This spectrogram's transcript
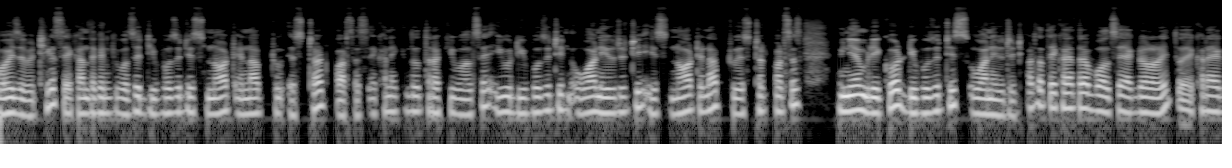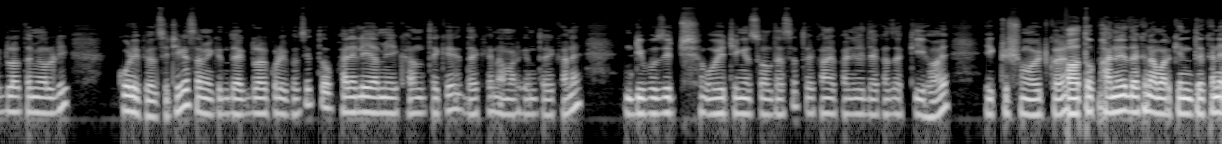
হয়ে যাবে, ঠিক আছে? এখান থেকে কি বলছে deposit is not enough to start purchase এখানে কিন্তু তারা কি বলছে you deposit in one USDT is not enough to start purchase minimum record deposit is one USDT অর্থাৎ এখানে তারা বলছে এক ডলারই তো এখানে এক ডলার তো আমি অলরেডি করে ফেলছি, ঠিক আছে? আমি কিন্তু এক ডলার করে ফেলছি। তো ফাইনালি আমি এখান থেকে দেখেন আমার কিন্তু এখানে ডিপোজিট ওয়েটিংয়ে চলতেছে। তো এখানে ফাইনালি দেখা যাক কি হয়। একটু সময় ওয়েট করেন। তো ফাইনালি দেখেন আমার কিন্তু এখানে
